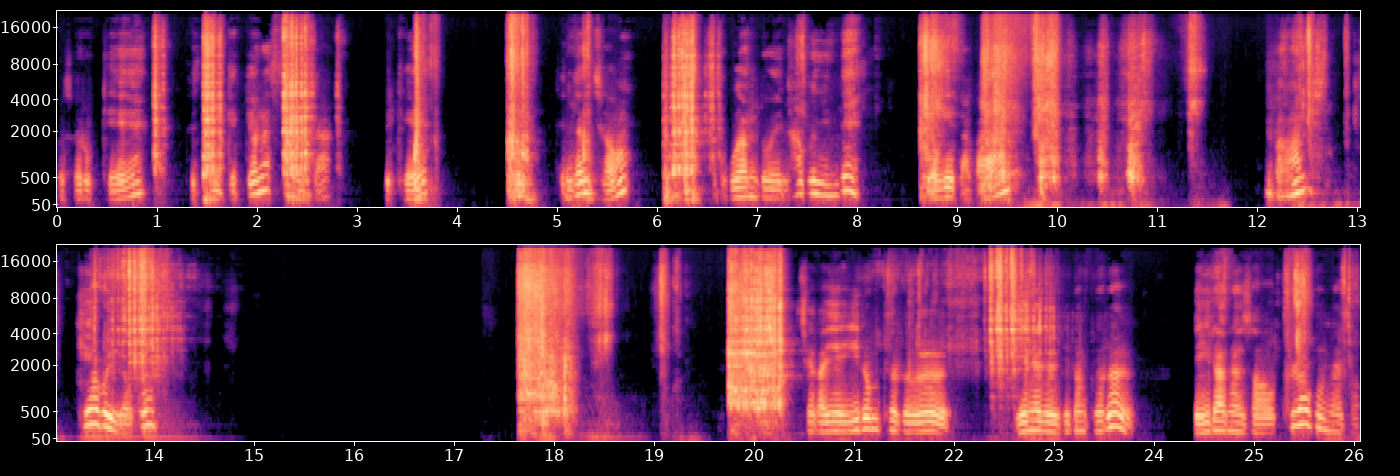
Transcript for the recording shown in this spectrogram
그래서 이렇게 대충 이렇게 껴놨습니다. 이렇게 괜찮죠? 무암도엔 화분인데 여기다가 한번 키워보려고 제가 얘 이름표를 얘네들 이름표를 일하면서 풀러보면서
